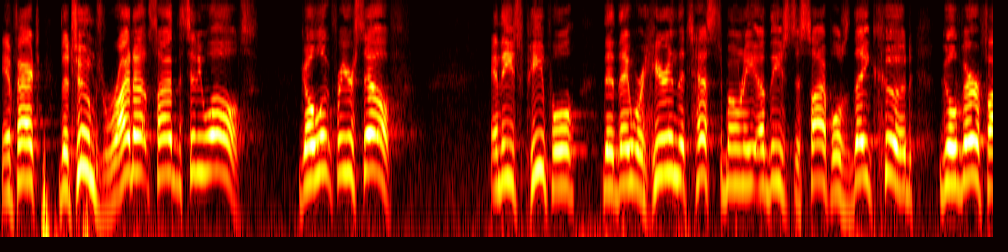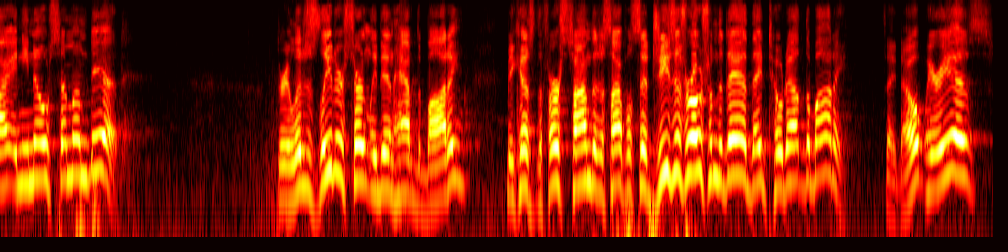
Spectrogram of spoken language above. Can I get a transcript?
In fact, the tomb's right outside the city walls. Go look for yourself. And these people that they were hearing the testimony of these disciples, they could go verify, and you know some of them did. The religious leaders certainly didn't have the body because the first time the disciples said, Jesus rose from the dead, they towed out the body. Say, nope, here he is.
